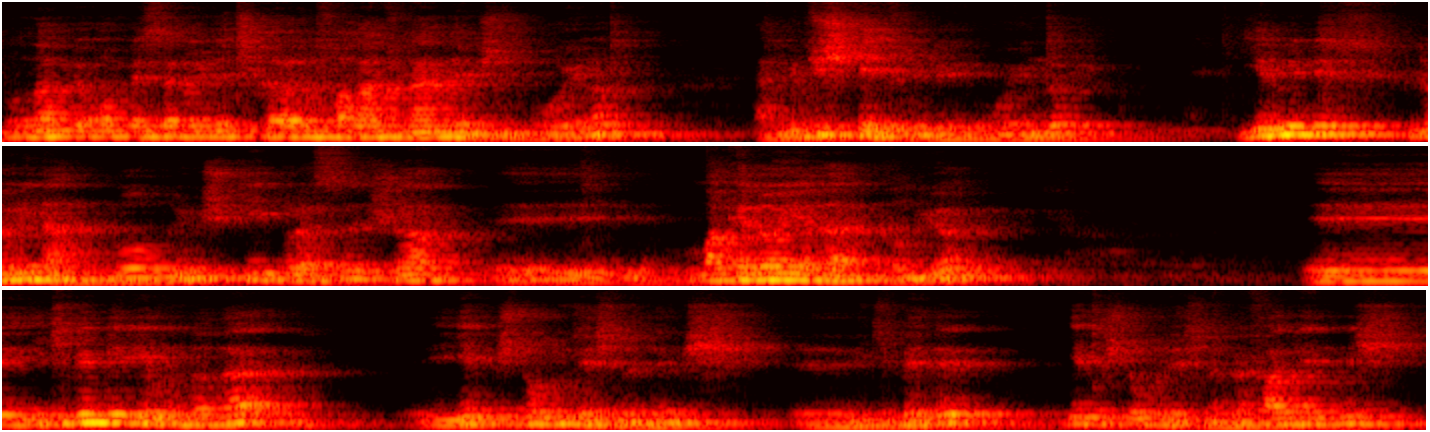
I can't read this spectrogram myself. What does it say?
bundan bir 15 sene önce çıkaralım falan filan demiştik bu oyunu. Yani müthiş keyifli bir oyundur. 21 Florina doğumluymuş ki burası şu an e, Makedonya'da kalıyor. E, 2001 yılında da 79 yaşında demiş e, Wikipedia. 79 yaşında vefat etmiş.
